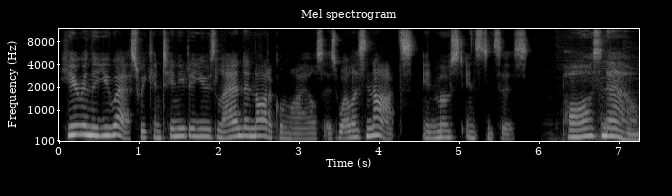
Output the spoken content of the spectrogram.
here in the U.S. we continue to use land and nautical miles as well as knots in most instances. Pause now.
